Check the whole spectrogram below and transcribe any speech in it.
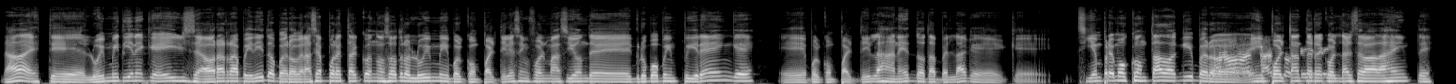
Nada, este, Luismi tiene que irse ahora rapidito, pero gracias por estar con nosotros, Luismi, por compartir esa información del grupo Pimpirengue, eh, por compartir las anécdotas, ¿verdad? Que, que siempre hemos contado aquí, pero No, no, es exacto, importante sí, sí. recordárselo a la gente.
